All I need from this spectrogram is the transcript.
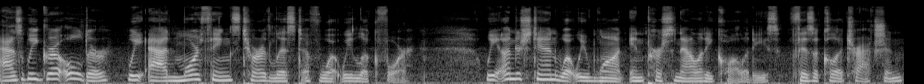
As we grow older, we add more things to our list of what we look for. We understand what we want in personality qualities, physical attraction,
